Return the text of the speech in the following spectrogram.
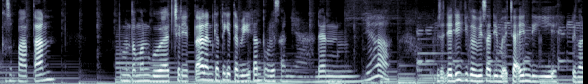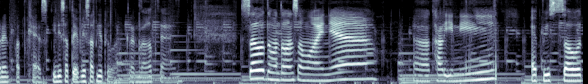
kesempatan teman-teman buat cerita dan nanti kita bikinkan tulisannya. Dan ya bisa jadi juga bisa dibacain di dengerin podcast. Jadi satu episode gitu lah keren banget kan? So teman-teman semuanya uh, kali ini episode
